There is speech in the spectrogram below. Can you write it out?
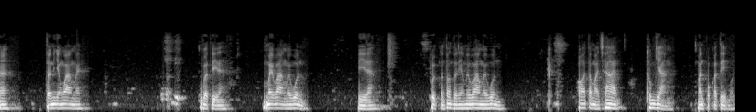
ฮะตอนนี้ยังว่างไหมปกติปกตินะไม่ว่างไม่วุ่นดีแล้ว ฝึกมันต้องตัวเนี้ยไม่ว่างไม่วุ่น เพราะธรรมชาติทุกอย่างมันปกติหมด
